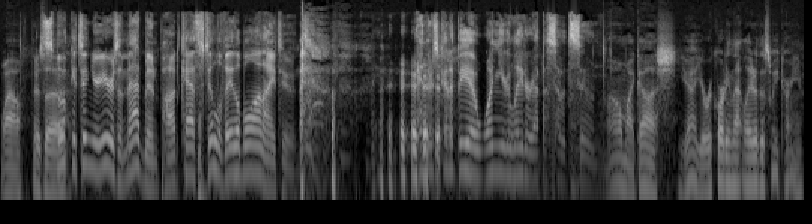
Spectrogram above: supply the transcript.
Wow, there's a Smoke It's in Your Ears, a Mad Men podcast, still available on iTunes. and there's going to be a one year later episode soon. Oh my gosh! Yeah, you're recording that later this week, aren't you?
